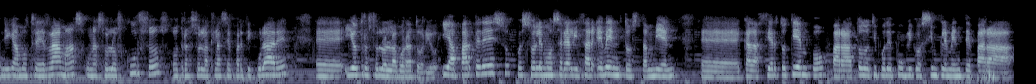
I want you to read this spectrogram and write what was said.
digamos, tres ramas. Una son los cursos, otras son las clases particulares eh, y otros son los laboratorios. Y aparte de eso, pues solemos realizar eventos también eh, cada cierto tiempo para todo tipo de público, simplemente para,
